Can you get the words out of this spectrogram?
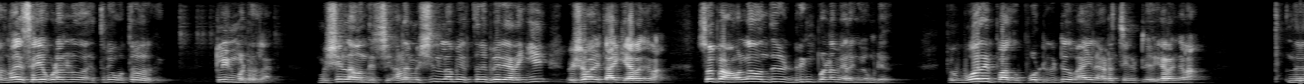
அது மாதிரி செய்யக்கூடாதுன்னு எத்தனையோ உத்தரவு இருக்குது க்ளீன் பண்ணுறதில்ல மிஷின்லாம் வந்துருச்சு. ஆனால் மிஷின் இல்லாமல் எத்தனை பேர் இறங்கி விஷவாயு தாக்கி இறக்குறான். ஸோ இப்போ அவன்லாம் வந்து ட்ரிங்க் பண்ணாமல் இறங்கவே முடியாது. இப்போ போதை பாக்கு போட்டுக்கிட்டு வாயில் அடைச்சிக்கிட்டு இறங்குறான். இந்த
